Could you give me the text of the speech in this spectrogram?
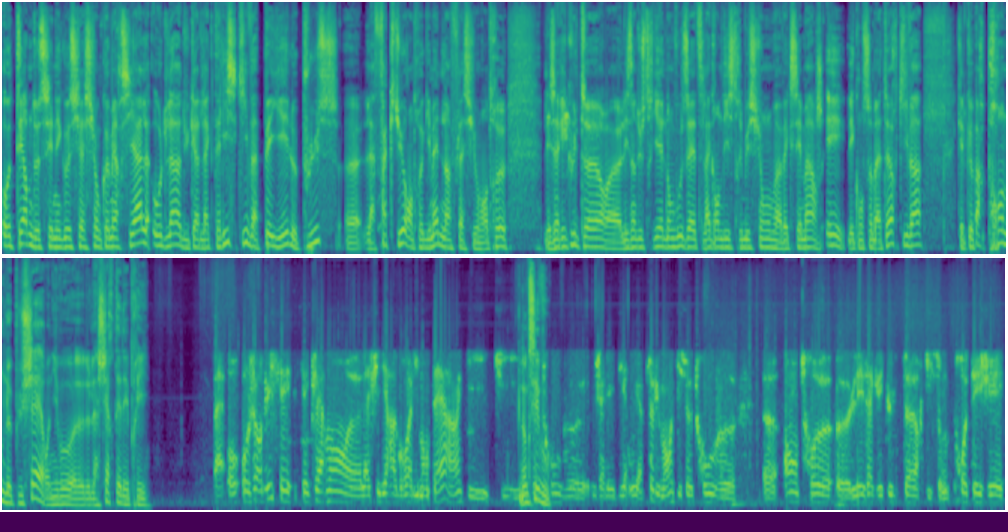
au terme de ces négociations commerciales, au-delà du cas de Lactalis, qui va payer le plus euh, la facture entre guillemets de l'inflation entre les agriculteurs, euh, les industriels dont vous êtes, la grande distribution avec ses marges et les consommateurs, qui va quelque part prendre le plus cher au niveau euh, de la cherté des prix? Bah, Aujourd'hui, c'est clairement la filière agroalimentaire hein, qui, qui Donc se vous. trouve, j'allais dire, oui, absolument, qui se trouve entre les agriculteurs qui sont protégés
